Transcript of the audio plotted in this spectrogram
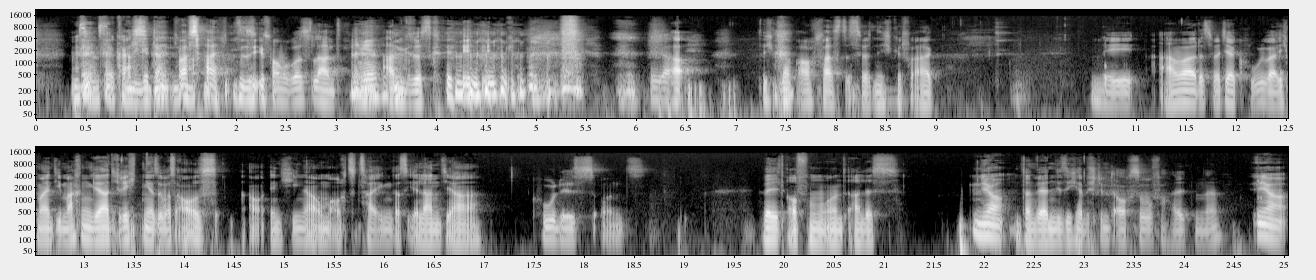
müssen wir uns da keine Gedanken Was machen. halten Sie vom Russland-Angriffskrieg? ja, ich glaube auch fast, das wird nicht gefragt. Nee, aber das wird ja cool, weil ich meine, die machen ja, die richten ja sowas aus au- in China, um auch zu zeigen, dass ihr Land ja cool ist und weltoffen und alles. Ja, Und dann werden die sich ja bestimmt auch so verhalten, ne? ja.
